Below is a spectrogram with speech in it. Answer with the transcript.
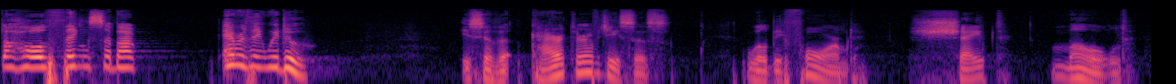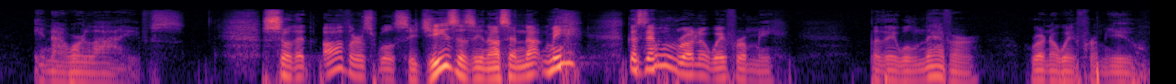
the whole things about everything we do. You see, the character of Jesus will be formed, shaped, molded in our lives so that others will see Jesus in us and not me, because they will run away from me, but they will never run away from you.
